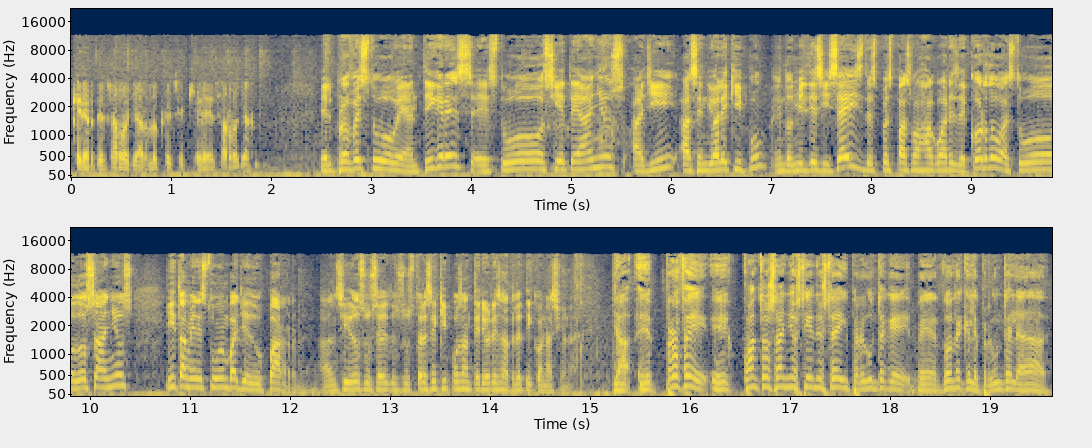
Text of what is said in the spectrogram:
querer desarrollar lo que se quiere desarrollar. El profe estuvo en Tigres, estuvo siete años allí, ascendió al equipo en 2016, después pasó a Jaguares de Córdoba, estuvo dos años y también estuvo en Valledupar. Han sido sus, sus tres equipos anteriores Atlético Nacional. Ya, eh, profe, eh, ¿cuántos años tiene usted? Y pregunta que, perdone que le pregunte la edad.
